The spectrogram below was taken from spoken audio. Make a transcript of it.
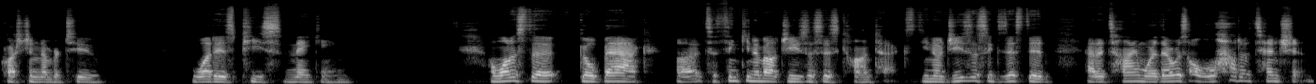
Question number two What is peacemaking? I want us to go back uh, to thinking about Jesus's context. You know, Jesus existed at a time where there was a lot of tension,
